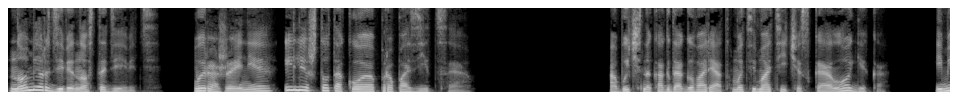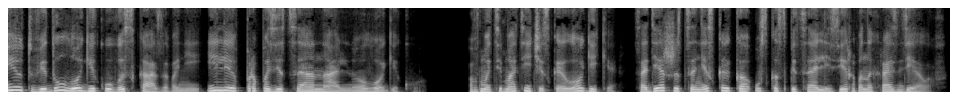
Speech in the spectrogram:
Номер 99. Выражение или что такое пропозиция. Обычно, когда говорят «математическая логика», имеют в виду логику высказываний или пропозициональную логику. В математической логике содержится несколько узкоспециализированных разделов,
